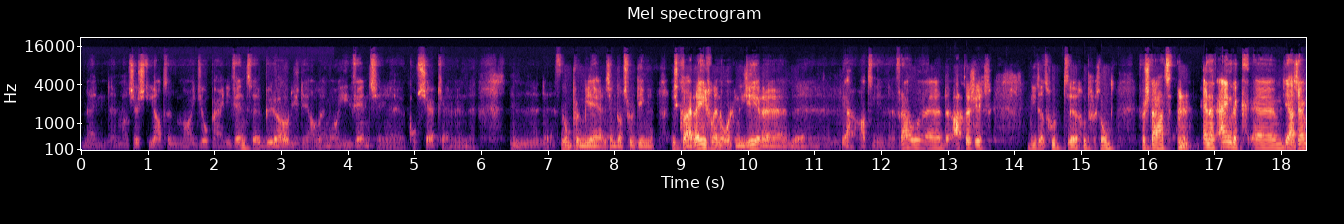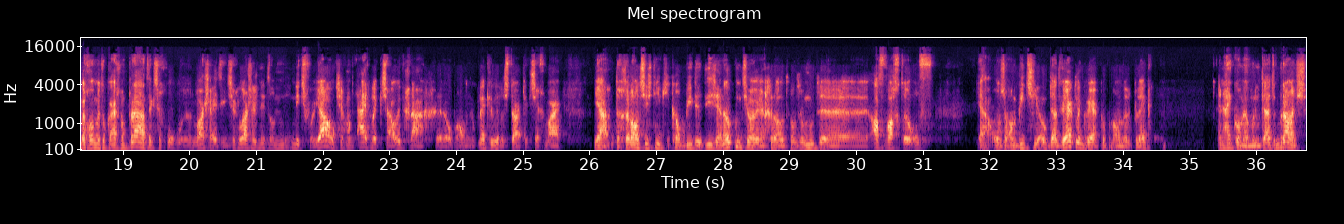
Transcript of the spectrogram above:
mijn, mijn, zus die had een mooie job bij een eventbureau, die deed allerlei mooie events, concerten en, en filmpremières en dat soort dingen. Dus qua regelen en organiseren ja, had hij een vrouw achter zich die dat goed, goed verstond verstaat. En uiteindelijk uh, ja, zijn we gewoon met elkaar gaan praten. Ik zeg, goh, Lars heet Ik zeg, Lars is dit dan niks voor jou? Ik zeg, want eigenlijk zou ik graag uh, op andere plekken willen starten. Ik zeg, maar ja, de garanties die ik je kan bieden, die zijn ook niet zo erg groot. Want we moeten afwachten of ja, onze ambitie ook daadwerkelijk werkt op een andere plek. En hij kwam helemaal niet uit de branche.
